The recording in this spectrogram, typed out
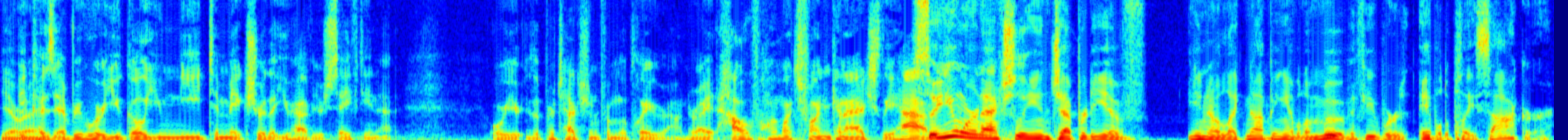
Yeah, right. Because everywhere you go, you need to make sure that you have your safety net or your, the protection from the playground, right? How how much fun can I actually have? So you weren't actually in jeopardy of you know like not being able to move if you were able to play soccer,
